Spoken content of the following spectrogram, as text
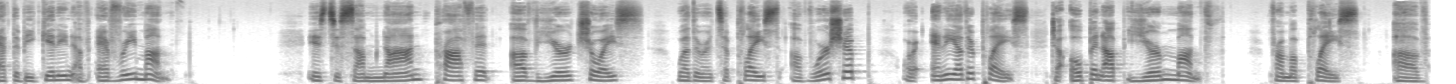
at the beginning of every month is to some nonprofit of your choice, whether it's a place of worship or any other place, to open up your month from a place of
